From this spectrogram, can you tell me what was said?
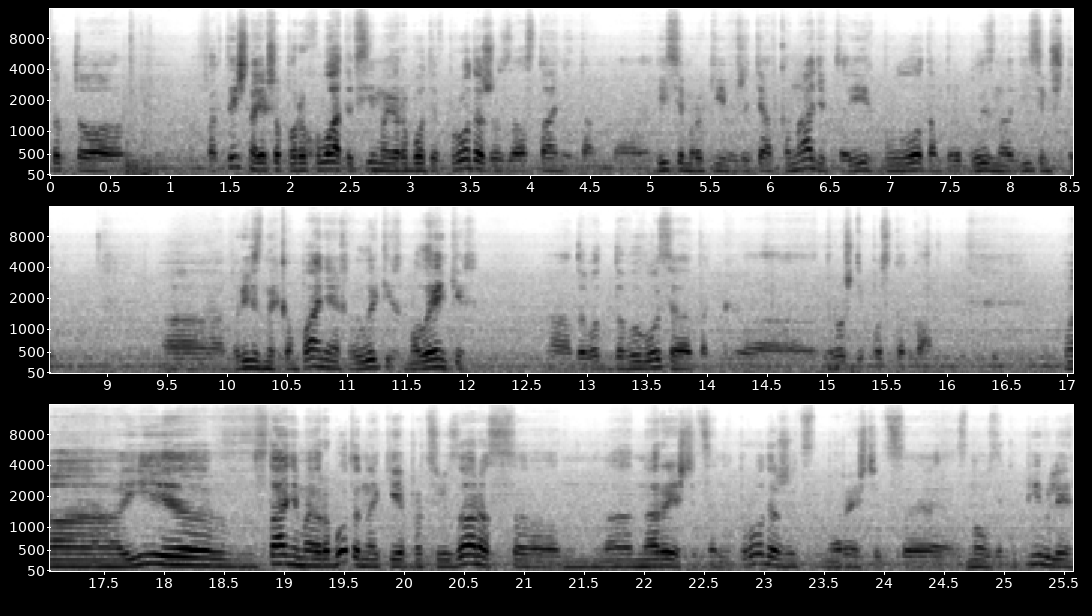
Тобто, фактично, якщо порахувати всі мої роботи в продажу за останні там, 8 років життя в Канаді, то їх було там приблизно 8 штук. В різних компаніях, великих, маленьких, довелося так а, трошки поскакати. І е, остання моя робота, на якій я працюю зараз, е, нарешті це не продажі, нарешті це знов закупівлі.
